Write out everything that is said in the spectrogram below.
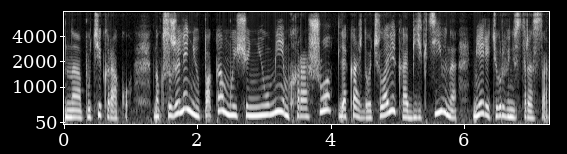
на пути к раку. Но, к сожалению, пока мы еще не умеем хорошо для каждого человека объективно мерить уровень стресса.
